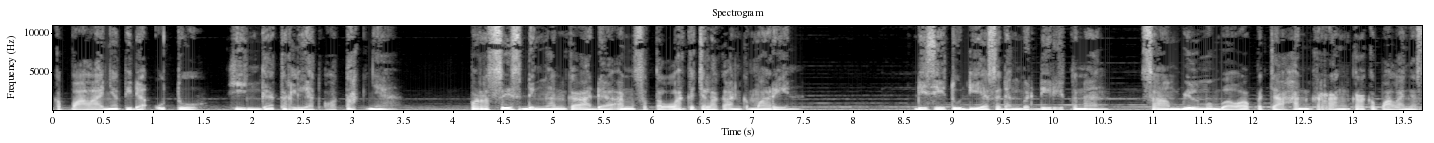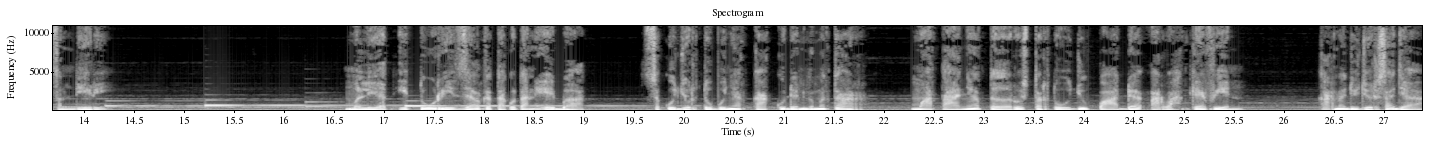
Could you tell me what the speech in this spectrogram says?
kepalanya tidak utuh hingga terlihat otaknya. Persis dengan keadaan setelah kecelakaan kemarin. Di situ dia sedang berdiri tenang sambil membawa pecahan kerangka kepalanya sendiri. Melihat itu Rizal ketakutan hebat. Sekujur tubuhnya kaku dan gemetar. Matanya terus tertuju pada arwah Kevin. Karena jujur saja,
